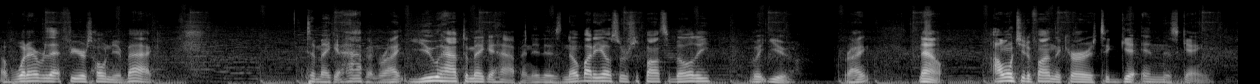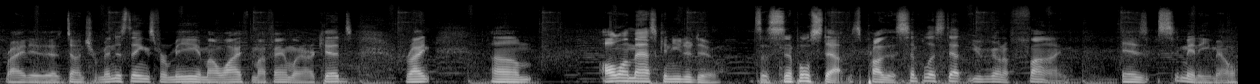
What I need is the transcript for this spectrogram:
of whatever that fear is holding you back to make it happen, right? You have to make it happen. It is nobody else's responsibility but you, right? Now, I want you to find the courage to get in this game right? It has done tremendous things for me and my wife and my family and our kids, right? Um, all I'm asking you to do, it's a simple step. It's probably the simplest step you're going to find is send me an email,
